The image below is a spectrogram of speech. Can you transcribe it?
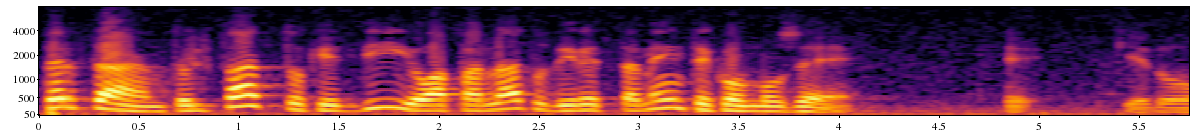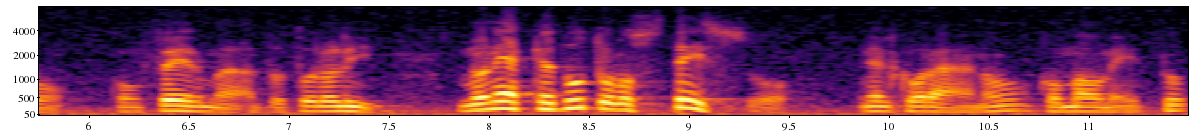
Pertanto il fatto che Dio ha parlato direttamente con Mosè, e chiedo conferma al dottor Ali, non è accaduto lo stesso nel Corano con Maometto,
